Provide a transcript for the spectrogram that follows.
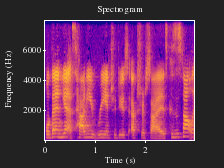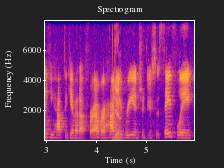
Well, then, yes, how do you reintroduce exercise? Because it's not like you have to give it up forever. How do yeah. you reintroduce it safely?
